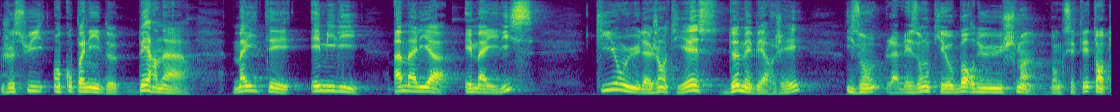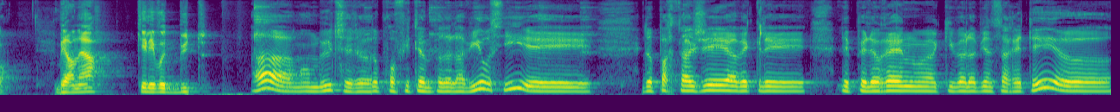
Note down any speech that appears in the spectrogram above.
Je suis en compagnie de Bernard, Maïté, Émilie, Amalia et Maïlis qui ont eu la gentillesse de m'héberger. Ils ont la maison qui est au bord du chemin, donc c'était tentant. Bernard, quel est votre but? Ah, mon but, c'est de, de profiter un peu de la vie aussi et de partager avec les, les pèlerins qui veulent bien s'arrêter, euh,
